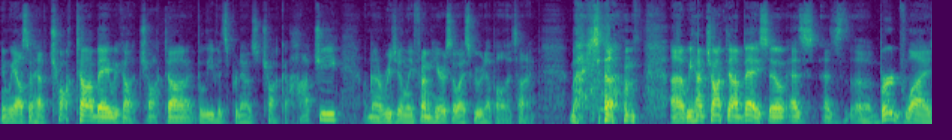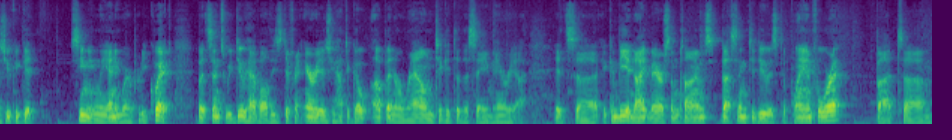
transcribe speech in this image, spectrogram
and we also have Choctaw Bay. We call it Choctaw. I believe it's pronounced Chockahatchee. I'm not originally from here, so I screw it up all the time. But um, uh, we have Choctaw Bay, so as as uh, bird flies, you could get seemingly anywhere pretty quick. But since we do have all these different areas, you have to go up and around to get to the same area it's uh, it can be a nightmare sometimes. Best thing to do is to plan for it, but um,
